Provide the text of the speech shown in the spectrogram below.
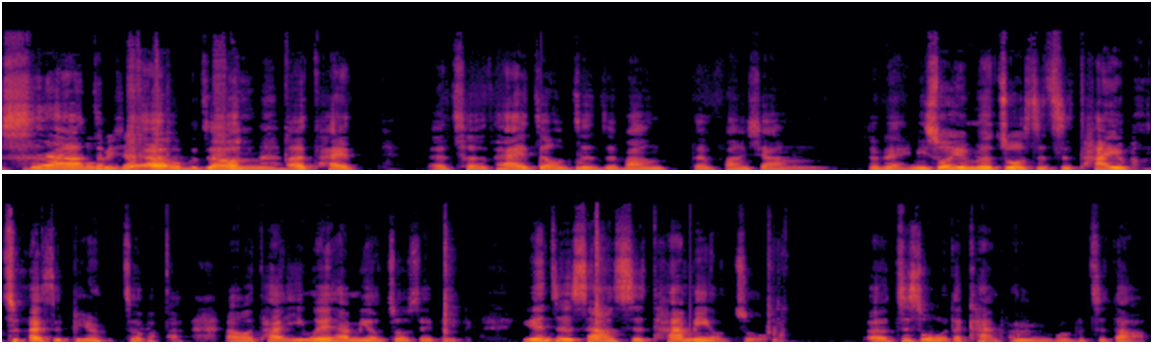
是啊，对不对？啊，我不知道。嗯、呃，太呃扯太这种政治方的方向，对不对？你说有没有做，是指他有没有做，还是别人做吧？然后他因为他没有做，所以被原则上是他没有做。呃，这是我的看法，嗯，我不知道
